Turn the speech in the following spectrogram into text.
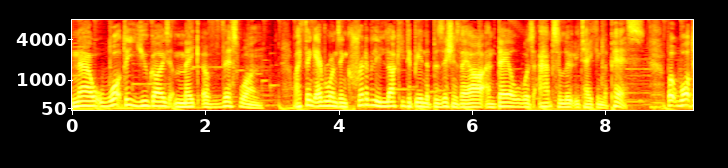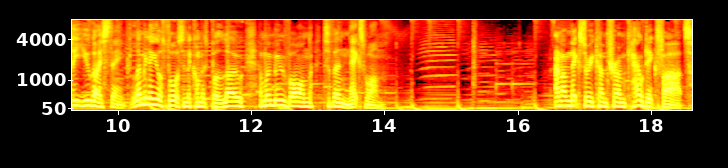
Now, what do you guys make of this one? I think everyone's incredibly lucky to be in the positions they are, and Dale was absolutely taking the piss. But what do you guys think? Let me know your thoughts in the comments below, and we'll move on to the next one. And our next story comes from Cow Dick Fart.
